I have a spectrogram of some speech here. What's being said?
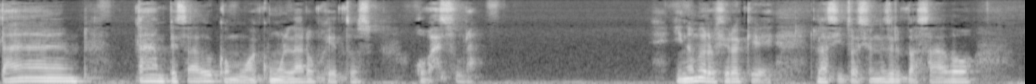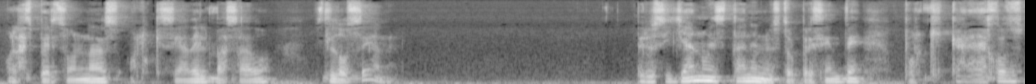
Tan, tan pesado como acumular objetos o basura. Y no me refiero a que las situaciones del pasado o las personas o lo que sea del pasado lo sean. Pero si ya no están en nuestro presente, ¿por qué carajos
